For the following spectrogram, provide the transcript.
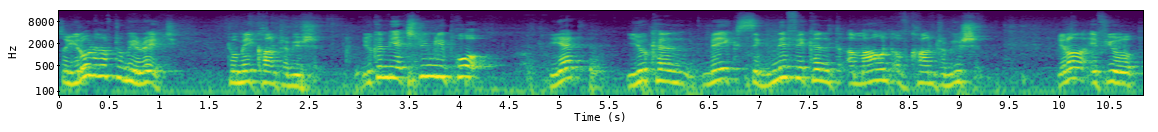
So you don't have to be rich to make contribution. You can be extremely poor, yet you can make significant amount of contribution. You know, if you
